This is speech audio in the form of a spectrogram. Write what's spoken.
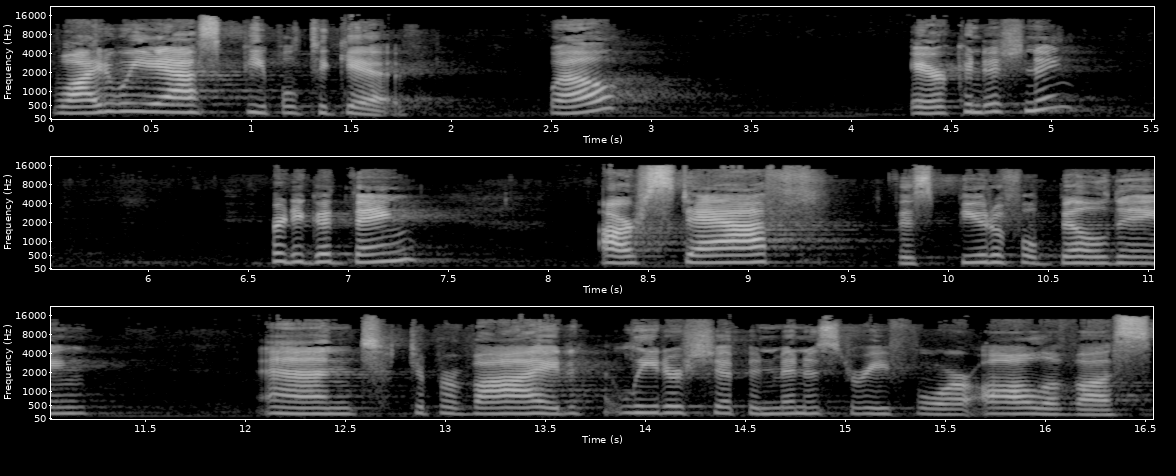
Why do we ask people to give? Well, air conditioning, pretty good thing. Our staff, this beautiful building, and to provide leadership and ministry for all of us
